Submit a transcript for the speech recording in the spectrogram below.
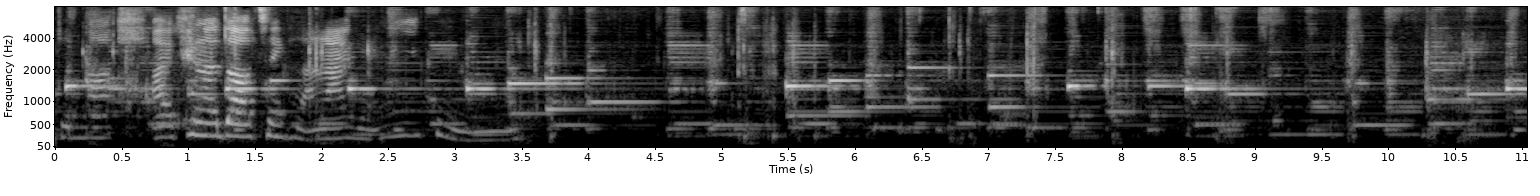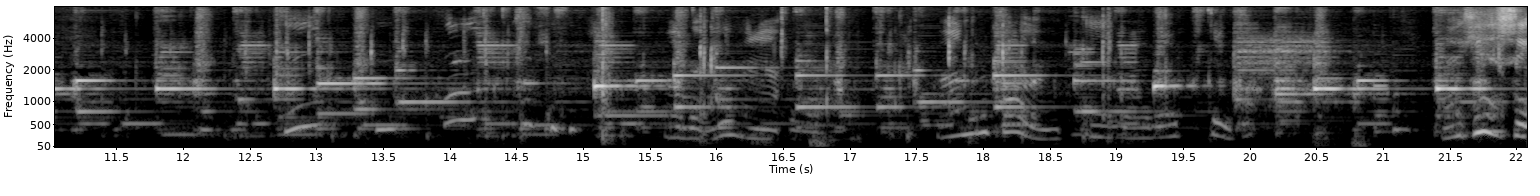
adopted now. I can adopt and I can. I'm gonna follow him. I can't see.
